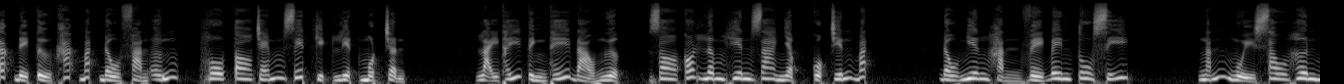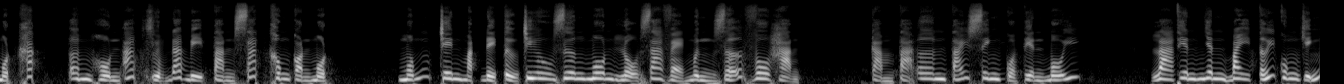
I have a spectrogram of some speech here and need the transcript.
Các đệ tử khác bắt đầu phản ứng. Hô to chém giết kịch liệt một trận. Lại thấy tình thế đảo ngược. Do có lâm hiên gia nhập cuộc chiến bắt. Đầu nghiêng hẳn về bên tu sĩ. Ngắn ngủi sau hơn một khắc, âm hồn ác dược đã bị tàn sát không còn một. Mống trên mặt đệ tử chiêu dương môn lộ ra vẻ mừng rỡ vô hạn. Cảm tạ ơn tái sinh của tiền bối. Là thiên nhân bay tới cung kính.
